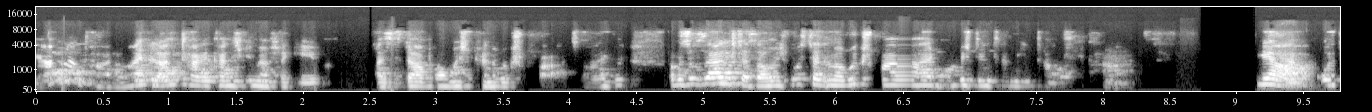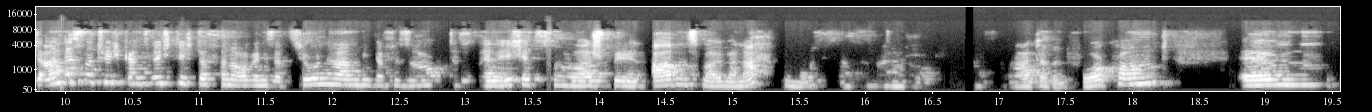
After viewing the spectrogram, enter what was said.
Die anderen Tage, meine Langtage kann ich immer vergeben. Also da brauche ich keine Rücksprache zu halten. Aber so sage ich das auch. Ich muss dann immer Rücksprache halten, ob ich den Termin tauschen kann. Ja, und dann ist natürlich ganz wichtig, dass wir eine Organisation haben, die dafür sorgt, dass wenn ich jetzt zum Beispiel abends mal übernachten muss, Job als Beraterin vorkommt, ähm,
